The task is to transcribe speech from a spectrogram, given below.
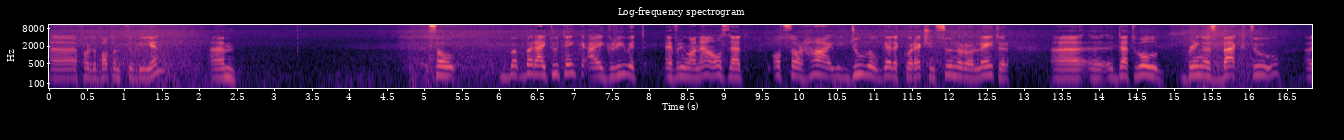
uh, for the bottom to be in. Um, so, but, but I do think I agree with everyone else that odds are high. We do will get a correction sooner or later. uh, uh, that will bring us back to uh,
